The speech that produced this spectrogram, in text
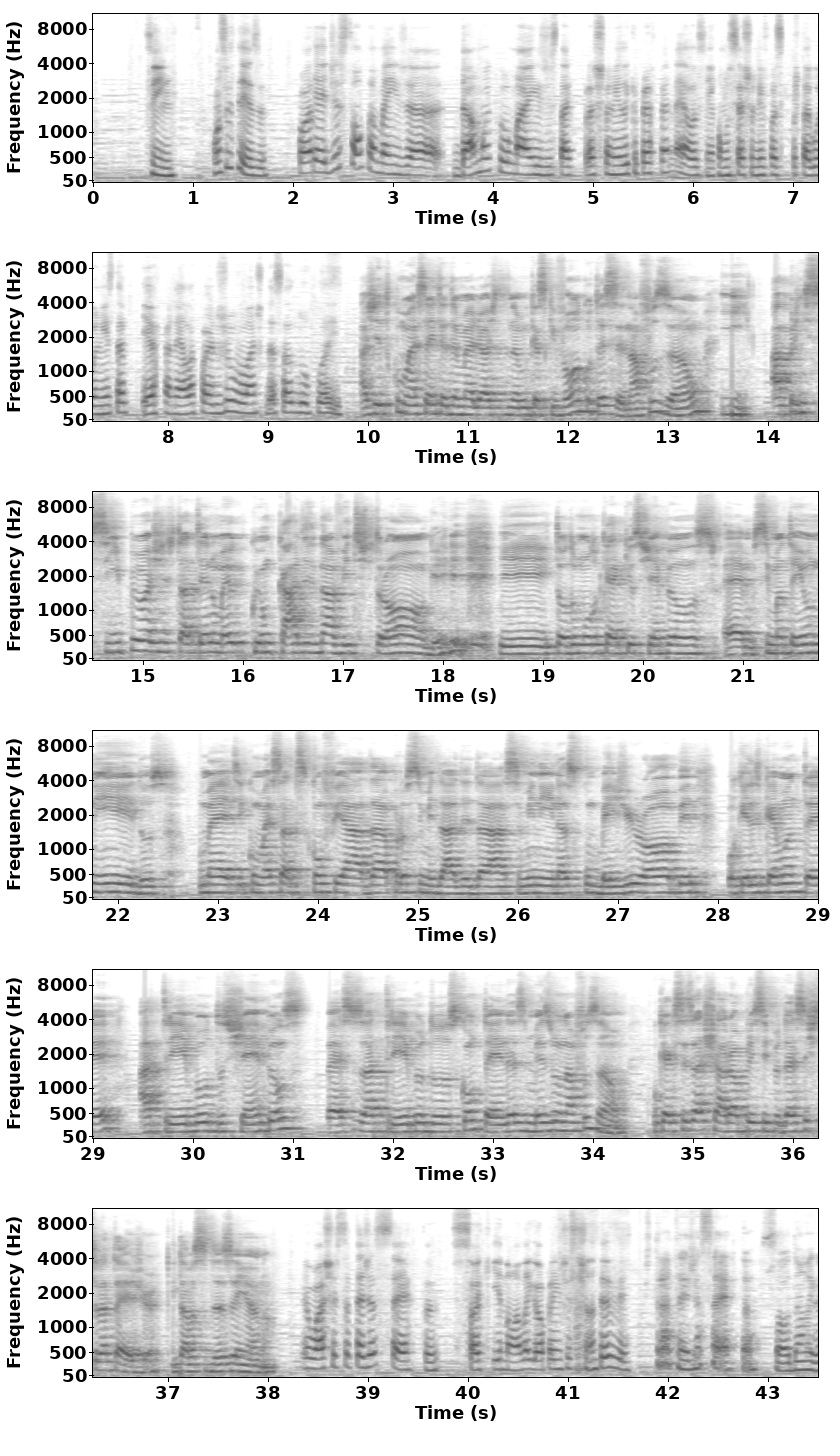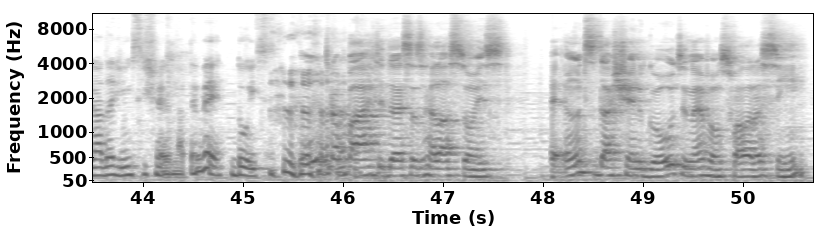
Sim, com certeza. Fora a edição também já dá muito mais destaque pra Shani do que pra Fenella, assim. É como se a Shani fosse protagonista e a Fenella coadjuvante dessa dupla aí. A gente começa a entender melhor as dinâmicas que vão acontecer na fusão e, a princípio, a gente tá tendo meio que um card de Navid Strong e, e todo mundo quer que os Champions é, se mantenham unidos. O Matt começa a desconfiar da proximidade das meninas com Benji e Rob, porque eles querem manter a tribo dos Champions versus a tribo dos contenders, mesmo na fusão. O que, é que vocês acharam a princípio dessa estratégia que estava se desenhando? Eu acho a estratégia certa, só que não é legal pra gente assistir na TV. Estratégia certa, só dá uma legal a gente assistir na TV. Dois. Outra parte dessas relações, é, antes da Shane Gold, né, vamos falar assim,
